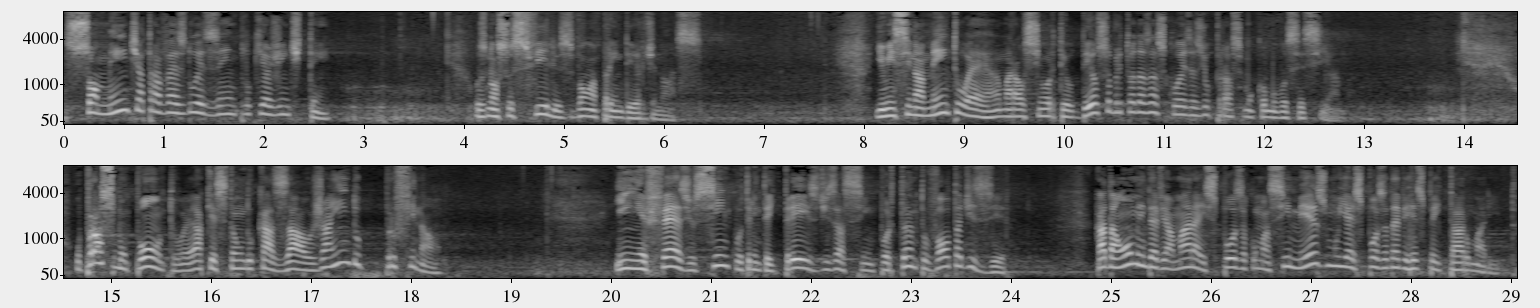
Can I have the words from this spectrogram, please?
Somente através do exemplo que a gente tem, os nossos filhos vão aprender de nós. E o ensinamento é: amará o Senhor teu Deus sobre todas as coisas e o próximo como você se ama. O próximo ponto é a questão do casal, já indo para o final. Em Efésios 5,33 diz assim: Portanto, volta a dizer: Cada homem deve amar a esposa como a si mesmo, e a esposa deve respeitar o marido.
